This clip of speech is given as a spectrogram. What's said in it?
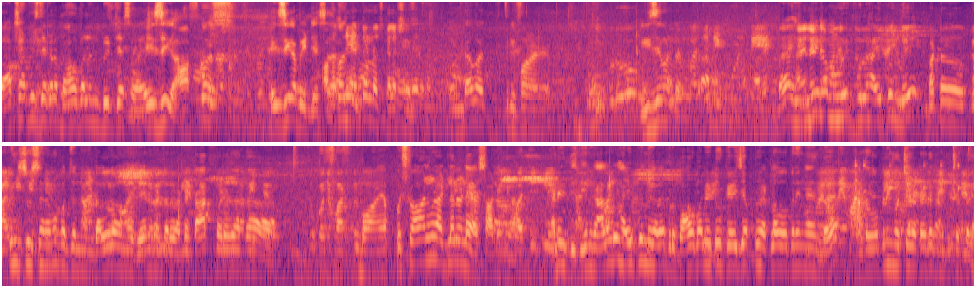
బాక్స్ ఆఫీస్ దగ్గర బాహుబలిని బీట్ చేస్తారు ఈజీగా ఆఫ్ కోర్స్ ఈజీగా బీట్ చేస్తారు ఎంత ఉండొచ్చు కలెక్షన్ ఉండవు త్రీ ఫోర్ హండ్రెడ్ ఈజీగా ఉంటుంది భయ హిందీలో మూవీ ఫుల్ హైప్ ఉంది బట్ బుకింగ్స్ చూస్తేనేమో కొంచెం డల్గా ఉన్నాయి. దేనికంటారు? అంటే టాక్ పడేదాకా బాగా పుష్ప వన్ కూడా అట్లనే ఉండే స్టార్టింగ్ అంటే దీనికి ఆల్రెడీ హైప్ ఉంది కదా ఇప్పుడు బాహుబలి టూ కేజీఎఫ్ టూ ఎట్లా ఓపెనింగ్ అయిందో అంత ఓపెనింగ్ వచ్చేటట్టయితే కనిపించట్లేదు.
